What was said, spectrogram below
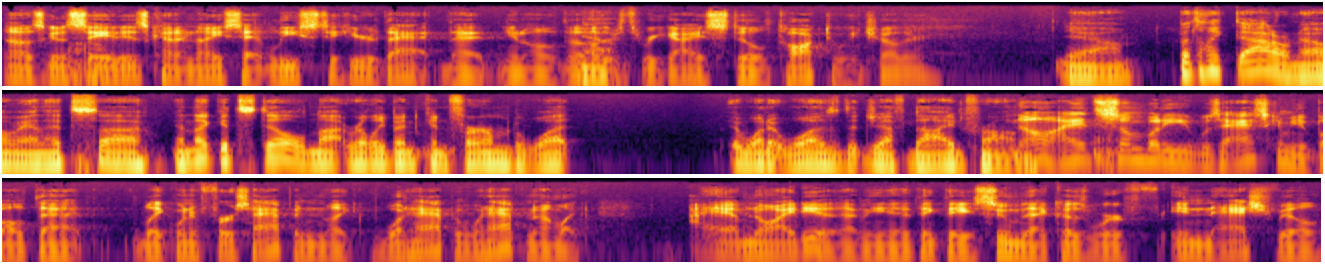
No, I was going to say it is kind of nice at least to hear that that you know the Yeah. other three guys still talk to each other. Yeah, but like I don't know, man. It's uh, and like it's still not really been confirmed what what it was that Jeff died from. No, I had somebody was asking me about that, like when it first happened, like what happened, what happened. And I'm like, I have no idea. I mean, I think they assume that because we're in Nashville,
